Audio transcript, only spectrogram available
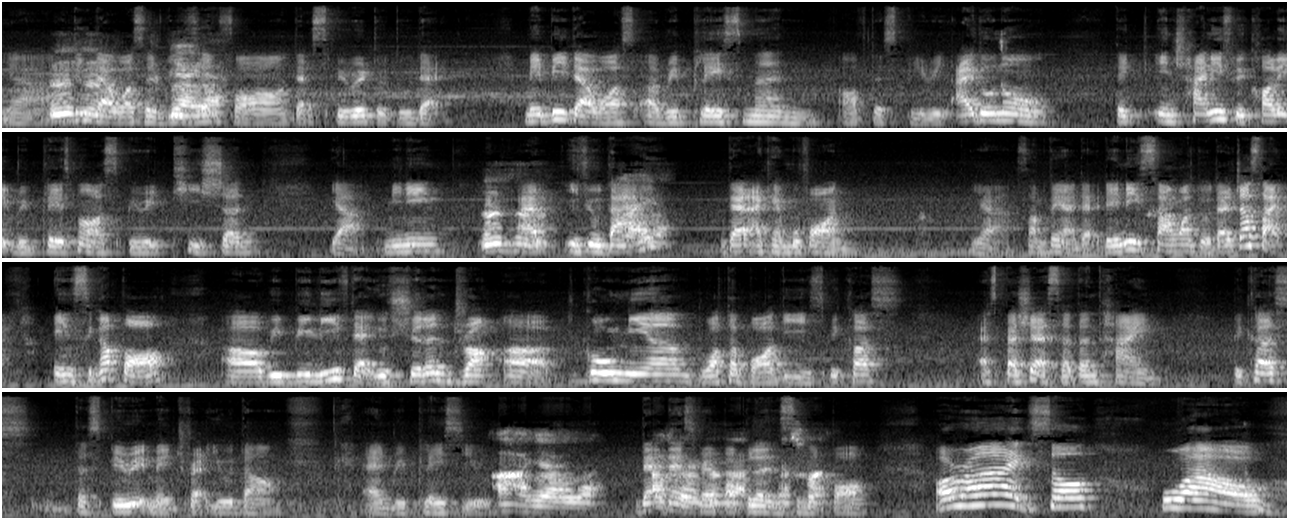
Yeah, I think Mhm. there was a reason Yeah, yeah. for that spirit to do that. Maybe there was a replacement of the spirit. I don't know. They, in Chinese we call it replacement of spirit, 替身. Yeah, meaning Mhm. I, if you die, Yeah, then I can move on. Yeah, something like that. They need someone to die. Just like in Singapore, uh, we believe that you shouldn't drop, uh, go near water bodies because, especially at certain time, because the spirit may drag you down and replace you. Ah, yeah, yeah. That, that's very of that. popular in That's. Singapore. All right, so wow,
